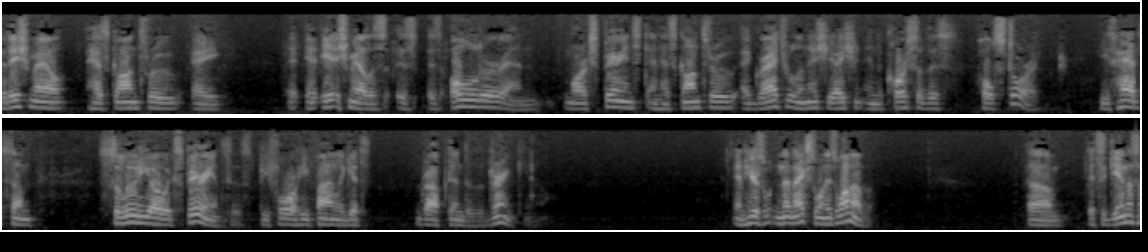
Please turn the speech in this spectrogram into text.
that Ishmael has gone through a Ishmael is, is, is older and more experienced and has gone through a gradual initiation in the course of this whole story. He's had some solutio experiences before he finally gets dropped into the drink, you know. And here's the next one is one of them. Um, it's again a,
